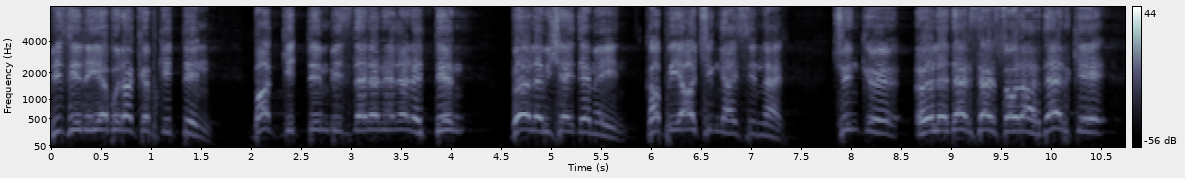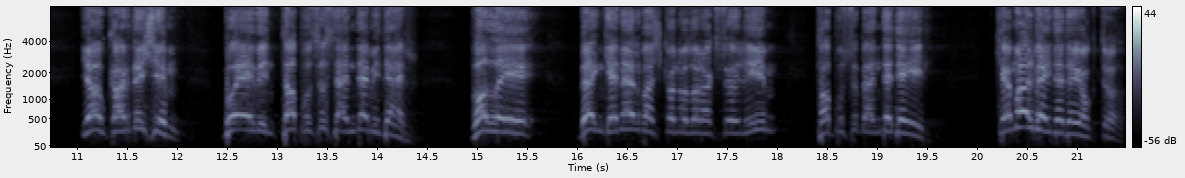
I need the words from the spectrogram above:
Bizi niye bırakıp gittin? Bak gittin bizlere neler ettin? Böyle bir şey demeyin. Kapıyı açın gelsinler. Çünkü öyle dersen sorar der ki ya kardeşim bu evin tapusu sende mi der. Vallahi ben genel başkan olarak söyleyeyim tapusu bende değil. Kemal Bey'de de yoktu.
